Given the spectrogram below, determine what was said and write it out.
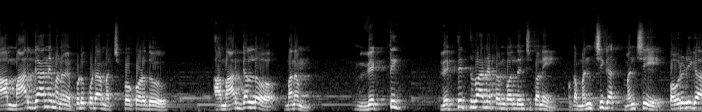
ఆ మార్గాన్ని మనం ఎప్పుడు కూడా మర్చిపోకూడదు. ఆ మార్గంలో మనం వ్యక్తి వ్యక్తిత్వాన్ని పెంపొందించుకొని ఒక మంచిగా మంచి పౌరుడిగా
